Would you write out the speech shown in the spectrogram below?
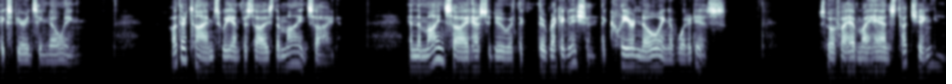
experiencing knowing. Other times we emphasize the mind side. And the mind side has to do with the, the recognition, the clear knowing of what it is. So if I have my hands touching,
